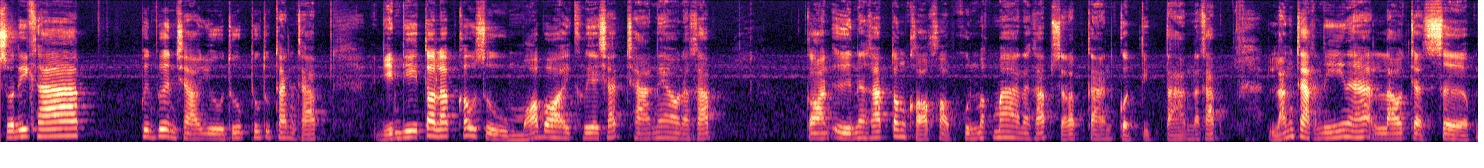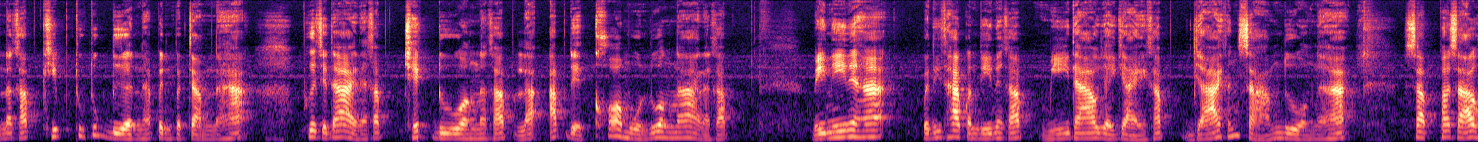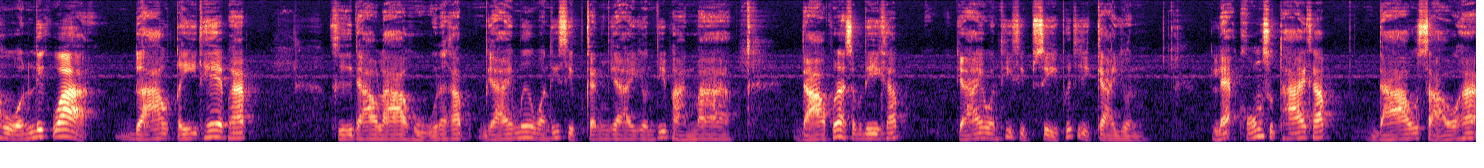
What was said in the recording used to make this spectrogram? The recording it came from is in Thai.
สวัสดีครับ เพื่อนๆชาว YouTube ทุกๆทท่านครับ ยินดีต้อนรับเข้าสู่หมอบอยเคลียร์ชัดชาแนลนะครับ ก่อนอื่นนะครับต้องขอขอบคุณมากๆนะครับสำหรับการกดติดตามนะครับ หลังจากนี้นะฮะเราจะเสิร์ฟนะครับคลิปทุกๆ เดือนนะเป็นประจำนะฮะเพื่อจะได้นะครับเช็คดวงนะครับและอัปเดตข้อมูลล่วงหน้านะครับปีนี้นะฮะเป็นที่ทราบกันดีนะครับ มีดาวใหญ่ ๆ ครับ ย้ายทั้ง 3 ดวงนะฮะ ศัพท์ภาษาโหรเรียกว่า ดาวตีเทพครับ คือดาวราหูนะครับ ย้ายเมื่อวันที่ 10 กันยายนที่ผ่านมา ดาวพฤหัสบดีครับ ย้ายวันที่ 14 พฤศจิกายน และโค้งสุดท้ายครับ ดาวเสาร์ฮะ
